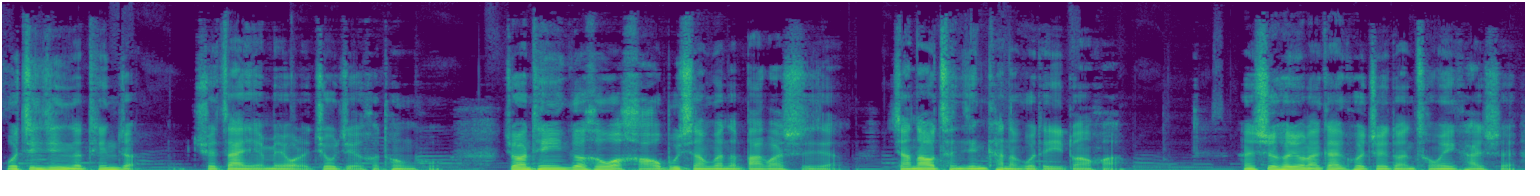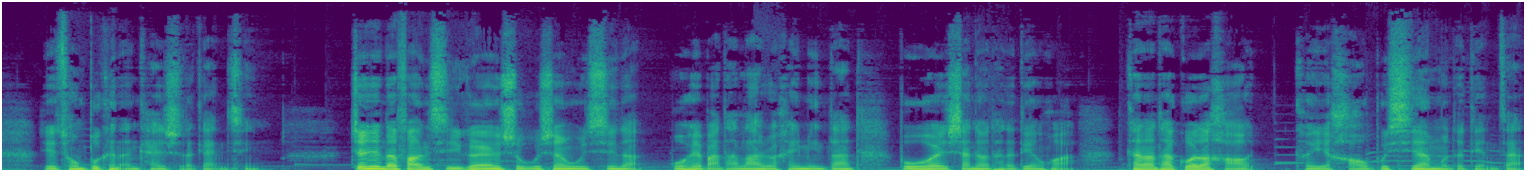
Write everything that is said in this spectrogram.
我静静的听着，却再也没有了纠结和痛苦，就像听一个和我毫不相关的八卦事件，想到曾经看到过的一段话。很适合用来概括这段从未开始，也从不可能开始的感情。真正的放弃一个人是无声无息的，不会把他拉入黑名单，不会删掉他的电话，看到他过得好，可以毫不羡慕的点赞。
